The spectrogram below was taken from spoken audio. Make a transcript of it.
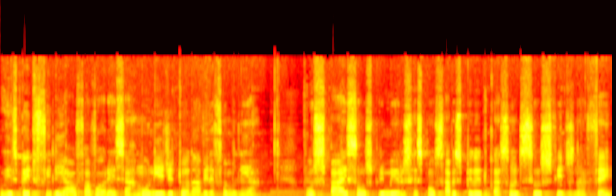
O respeito filial favorece a harmonia de toda a vida familiar. Os pais são os primeiros responsáveis pela educação de seus filhos na fé,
